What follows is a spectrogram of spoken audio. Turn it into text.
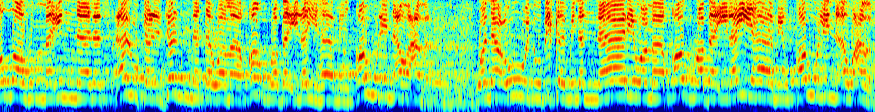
اللهم إنا نسألك الجنة وما قرب إليها من قول أو عمل. ونعوذ بك من النار وما قرب إليها من قول أو عمل.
